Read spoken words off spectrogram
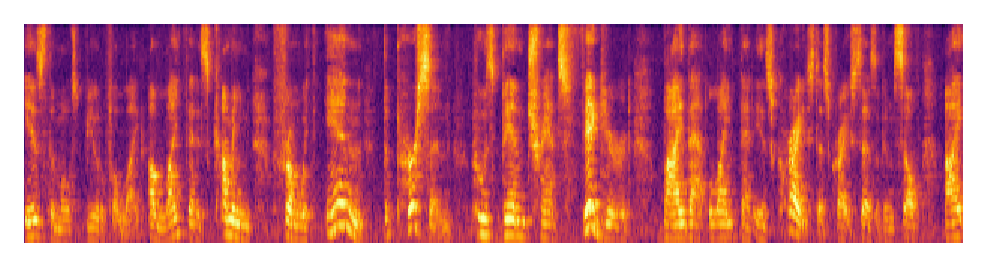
is the most beautiful light, a light that is coming from within the person who's been transfigured by that light that is Christ, as Christ says of himself, I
